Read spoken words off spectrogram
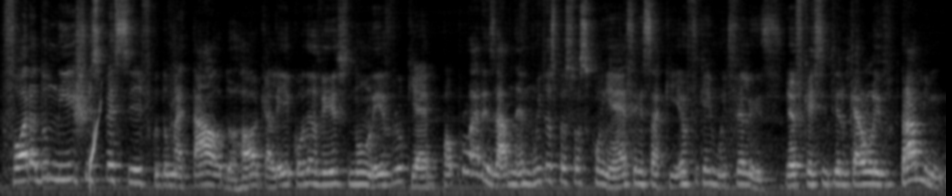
fora do nicho específico do metal, do rock ali. Quando eu vi isso num livro que é popularizado, né? Muitas pessoas conhecem isso aqui, eu fiquei muito feliz. Eu fiquei sentindo que era um livro pra mim.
